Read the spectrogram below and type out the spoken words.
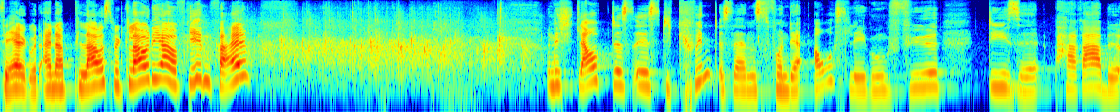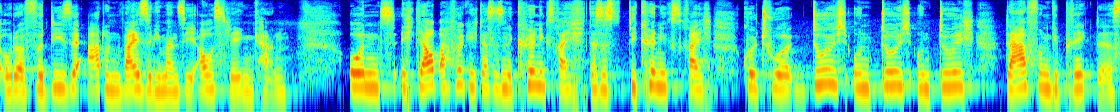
Sehr gut. Ein Applaus für Claudia auf jeden Fall. Und ich glaube, das ist die Quintessenz von der Auslegung für diese Parabel oder für diese Art und Weise, wie man sie auslegen kann. Und ich glaube auch wirklich, dass es eine Königreich, dass es die Königreichkultur durch und durch und durch davon geprägt ist,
